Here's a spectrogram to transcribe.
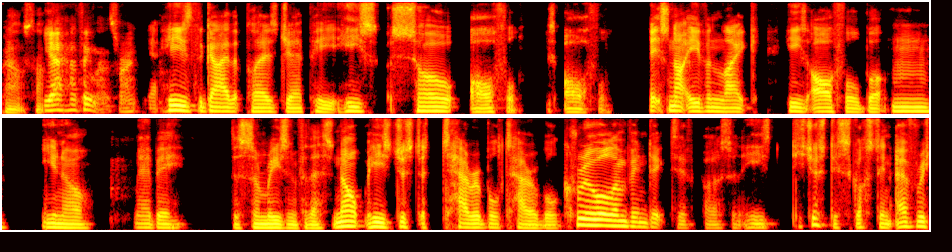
pronounce that. Yeah, I think that's right. Yeah, he's the guy that plays JP. He's so awful. He's awful. It's not even like he's awful, but mm, you know, maybe there's some reason for this. Nope, he's just a terrible, terrible, cruel and vindictive person. He's he's just disgusting. Every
